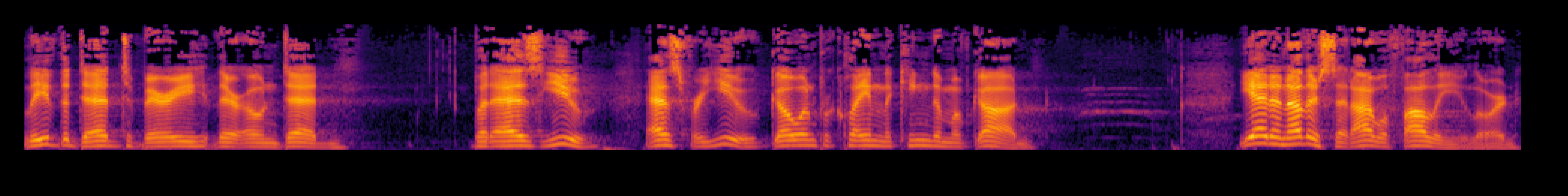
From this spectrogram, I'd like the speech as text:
Leave the dead to bury their own dead. But as you, as for you, go and proclaim the kingdom of God. Yet another said, I will follow you, Lord.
